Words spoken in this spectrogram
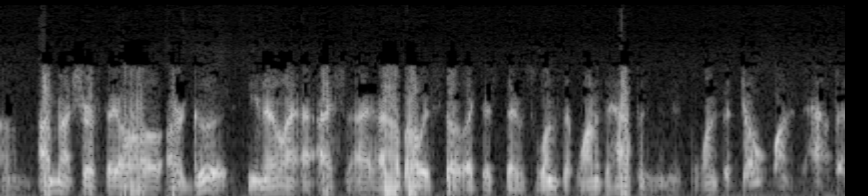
um, I'm not sure if they all are good. You know, I, I, I I've always felt like there's there's ones that want it to happen, and then there's the ones that don't want it to happen.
